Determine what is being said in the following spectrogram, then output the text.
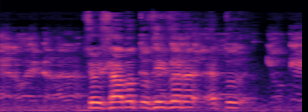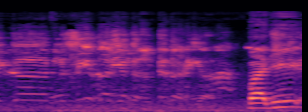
ਹੈਲੋ ਇਹ ਕਰਾਂਗਾ। ਚੋਈ ਸਾਹਿਬ ਤੁਸੀਂ ਫਿਰ ਤੁ- ਕਿਉਂਕਿ ਇੱਕ ਨਸੀਹਤ ਵਾਲੀਆਂ ਗੱਲਾਂ ਨੇ ਤੁਹਾਡੀਆਂ। ਭਾਜੀ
